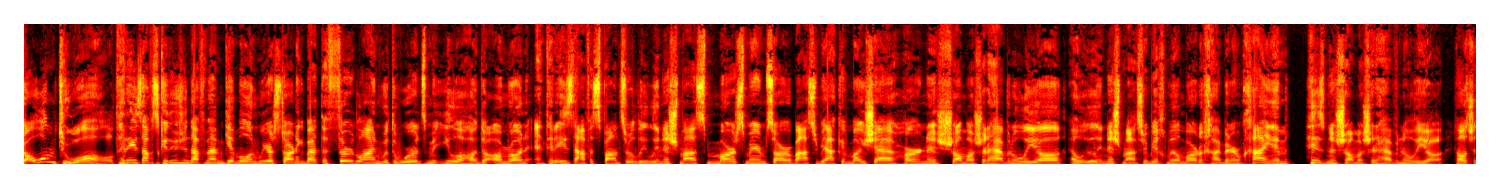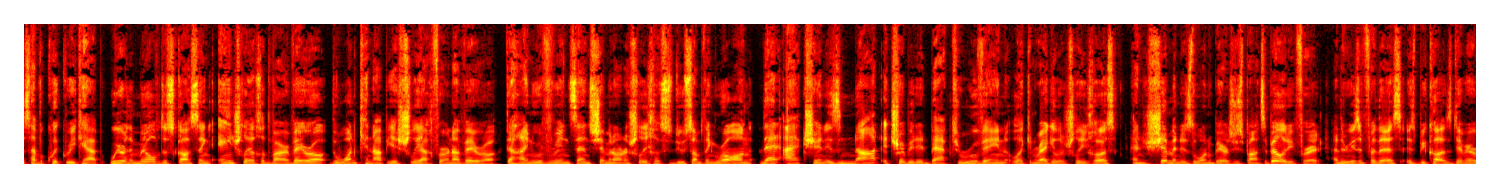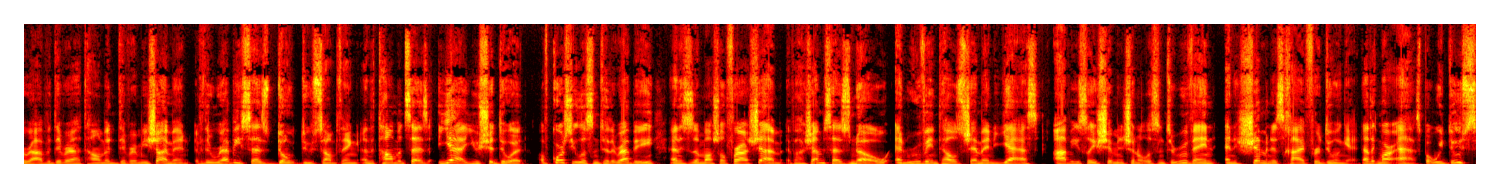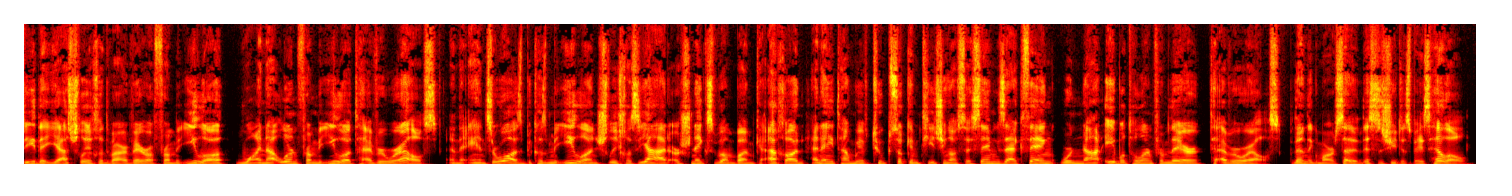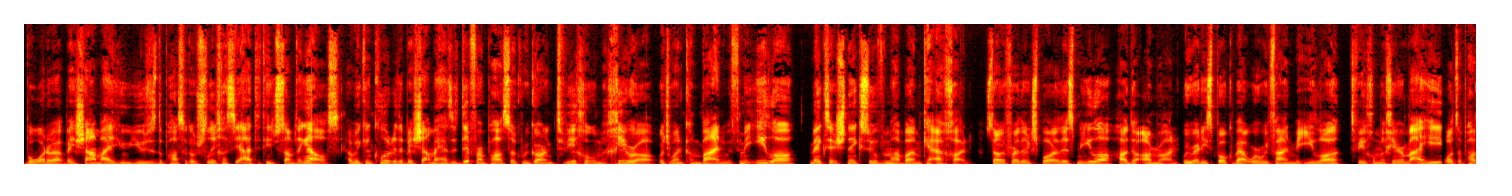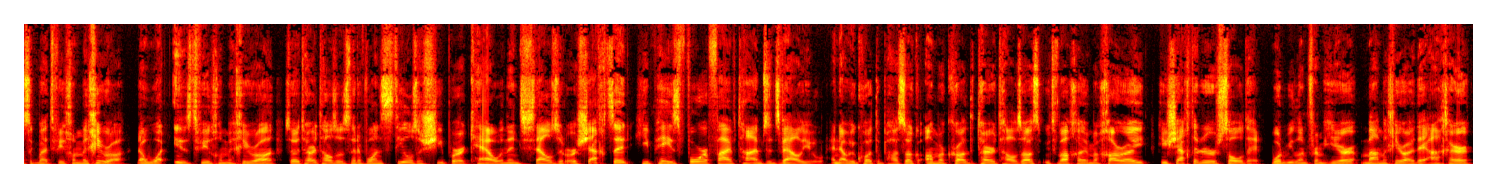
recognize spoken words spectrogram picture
Shalom to all. Today's daf is Kedushin Daf Mem Gimel, and we are starting about the third line with the words Me'ilaha da Amran. And today's daf is sponsored Lili Nishmas, Mars Miriam Sarah Basar Yaakov Moshe. Her neshama should have an aliyah. El Lili Nishmas, Rabbi Chmil Mardechai Ben Chaim. His neshama should have an aliyah. Now let's just have a quick recap. We are in the middle of discussing Ein Shliach Dvar Avera. The one cannot be a shliach for an avera. Dahainu, if Ruvain sends Shimon on a shlichus to do something wrong, that action is not attributed back to Ruvain like in regular shlichus, and Shimon is the one who bears responsibility for it. And the reason for this is because Divrei Rav, Divrei Talmud, Divrei Mishayim. If the Rebbe says don't do something and the Talmud says, yeah, you should do it, of course you listen to the Rebbe, and this is a mashal for Hashem. If Hashem says no and Ruvain tells Shimon yes, obviously Shimon shouldn't listen to Ruvain, and Shimon is chai for doing it. Now the Gemara asks, but we do see that yes, Shleichad Vera from Me'ilah, why not learn from Me'ilah to everywhere else? And the answer was because Me'ilah and Shlichas Yad are snakes Ksubam Baim Ka'echad, and anytime we have two psukim teaching us the same exact thing, we're not able to learn from there to everywhere else. But then the Gemara said that this is Shitas Beis Hillel. But what about Beishamai who uses the pasuk of Shlichas Yad to teach something else? And we concluded that Beishamai has a different pasuk regarding Tvicha Umechira, which when combined with Me'ilah, makes it Shnei Ksuvim Habaim Ka'echad. So now we further explore this Me'ilah Hada Amran. We already spoke about where we find Me'ilah, Tvicha Umechira Mahi. What's a pasuk by Tvicha Mechira? Now what is Tvicha Mechira? So the Torah tells us that if one steals a sheep or a cow and then sells it or shechts it, he pays four or five times its value. And now we quote the pasuk Amakra. The Torah tells us Utvachay Mecharai. He shechted it or sold it. What do we learn from here? Ma Mechira De.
